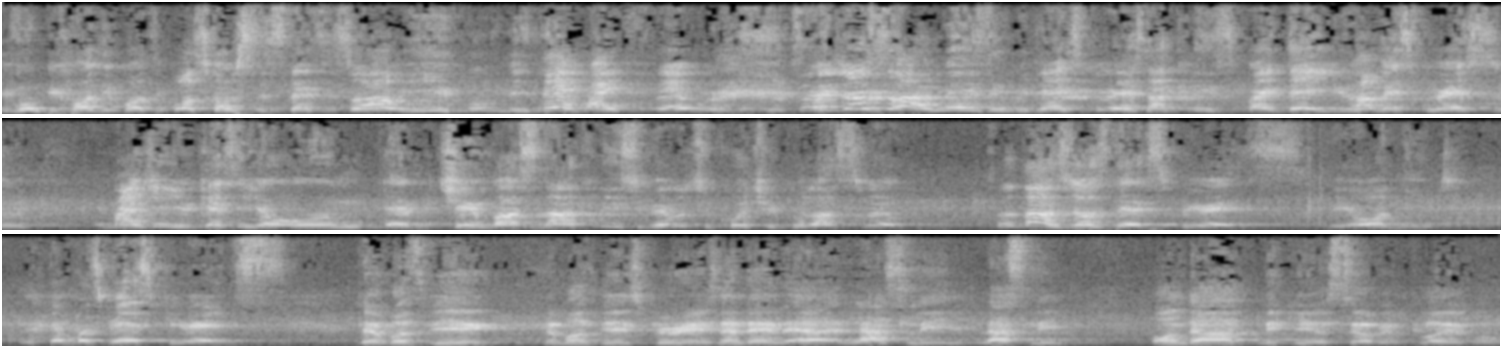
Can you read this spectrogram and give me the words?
even before the boss. The boss comes 6.30. So how will you even be there by 7? so it's just so amazing with the experience. At least by then, you have experience too. Imagine you getting your own um, chambers now. At least you'll be able to coach people as well. So that's just the experience we all need. There must be experience. there must be a, there must be experience. And then uh, lastly, lastly, on that making yourself employable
